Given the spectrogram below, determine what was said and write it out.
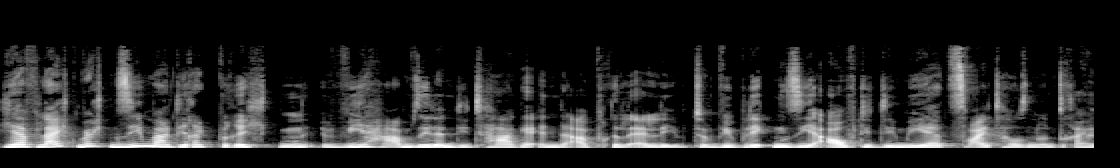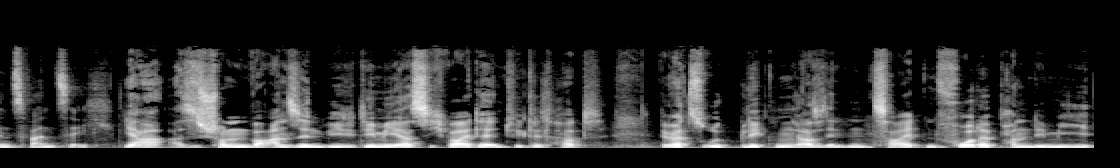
Ja, vielleicht möchten Sie mal direkt berichten, wie haben Sie denn die Tage Ende April erlebt? Wie blicken Sie auf die DIMEA 2020? 2023. Ja, also es ist schon ein Wahnsinn, wie die DEMEA sich weiterentwickelt hat. Wenn wir zurückblicken, also in den Zeiten vor der Pandemie,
